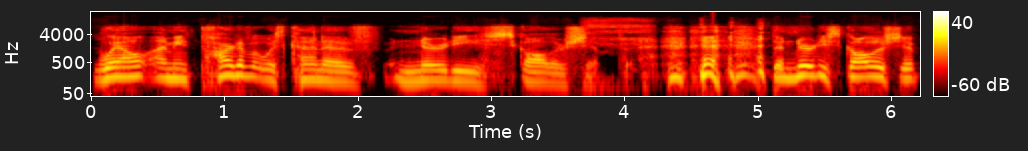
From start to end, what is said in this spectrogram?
Well, I mean, part of it was kind of nerdy scholarship. the nerdy scholarship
